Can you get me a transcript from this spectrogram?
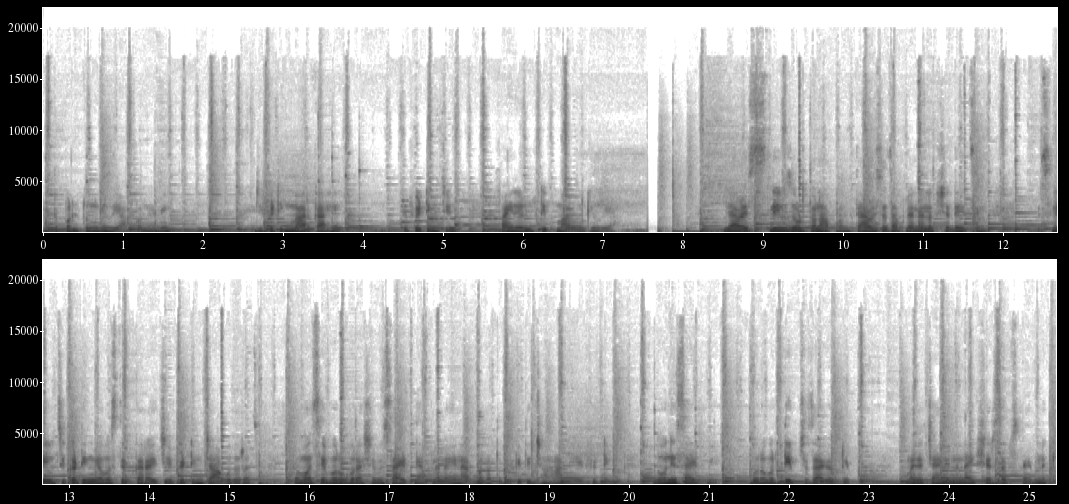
आता पलटून घेऊया आपण आणि जी फिटिंग मार्क आहे ते फिटिंगची फायनल टिप मारून घेऊया. ज्यावेळेस स्लीव जोडतो ना आपण त्यावेळेसच आपल्याला लक्ष द्यायचं आहे स्लीवची कटिंग व्यवस्थित करायची फिटिंगच्या अगोदरच. तर मग हे बरोबर अशा साईडने आपल्याला येणार. बघा तुम्ही किती छान आली आहे फिटिंग दोन्ही साईडने बरोबर टिपच्या जागेवर टिप माझ्या चॅनलला लाईक शेअर सबस्क्राईब नक्की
